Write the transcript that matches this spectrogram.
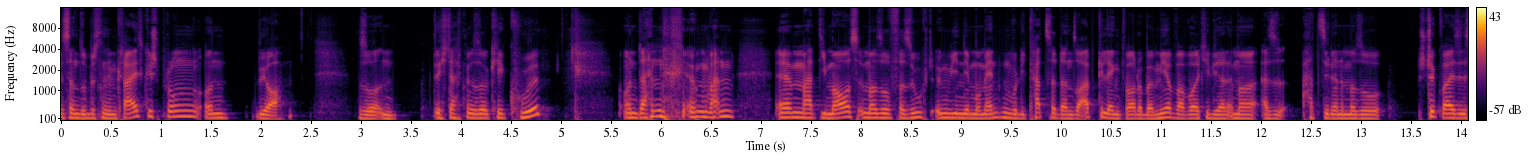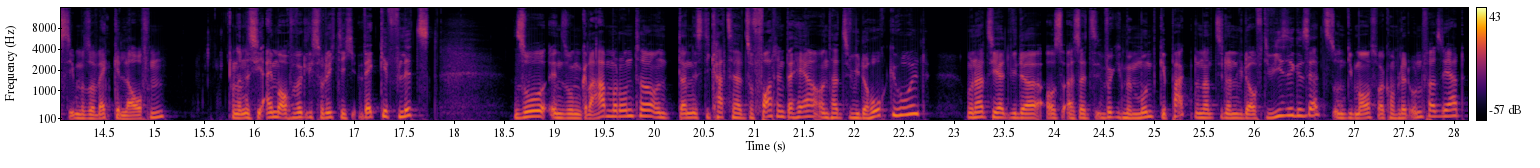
ist dann so ein bisschen im Kreis gesprungen und ja, so und ich dachte mir so, okay, cool. Und dann irgendwann ähm, hat die Maus immer so versucht, irgendwie in den Momenten, wo die Katze dann so abgelenkt war oder bei mir war, wollte die dann immer, also hat sie dann immer so, stückweise ist sie immer so weggelaufen. Und dann ist sie einmal auch wirklich so richtig weggeflitzt, so in so einen Graben runter und dann ist die Katze halt sofort hinterher und hat sie wieder hochgeholt und hat sie halt wieder aus, also hat sie wirklich mit dem Mund gepackt und hat sie dann wieder auf die Wiese gesetzt und die Maus war komplett unversehrt.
